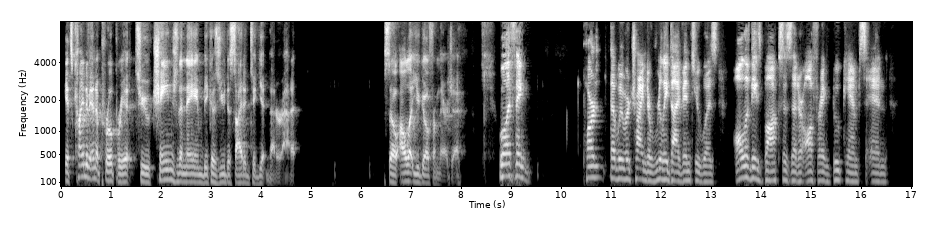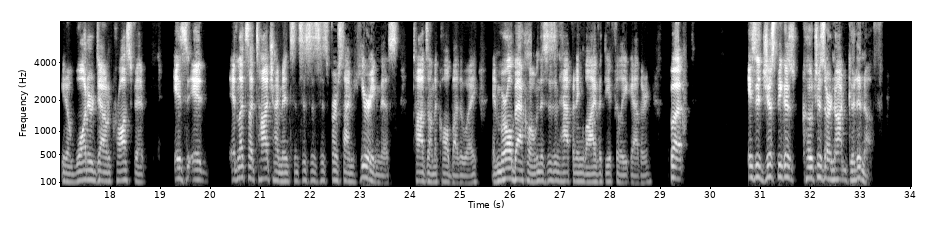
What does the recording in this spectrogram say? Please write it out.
it's kind of inappropriate to change the name because you decided to get better at it. So I'll let you go from there, Jay. Well, I think part that we were trying to really dive into was all of these boxes that are offering boot camps and you know watered down CrossFit. Is it? And let's let Todd chime in since this is his first time hearing this. Todd's on the call, by the way, and we're all back home. This isn't happening live at the affiliate gathering, but is it just because coaches are not good enough?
